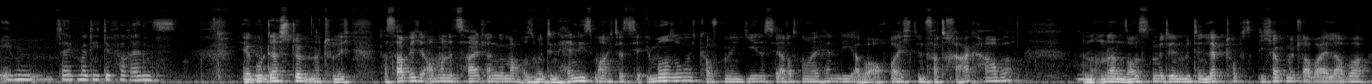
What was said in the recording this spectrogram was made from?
eben, sag ich mal, die Differenz. Ja gut, das stimmt natürlich. Das habe ich auch mal eine Zeit lang gemacht. Also mit den Handys mache ich das ja immer so. Ich kaufe mir jedes Jahr das neue Handy, aber auch weil ich den Vertrag habe. Und ansonsten mit den, mit den Laptops, ich habe mittlerweile aber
